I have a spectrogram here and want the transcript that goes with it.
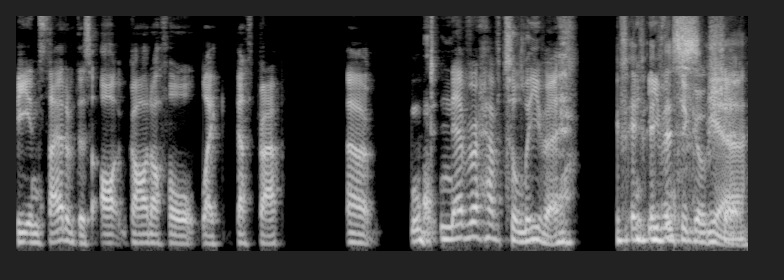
be inside of this god awful like death trap, uh, n- never have to leave it. If, if, if Even this- to go yeah, shit.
